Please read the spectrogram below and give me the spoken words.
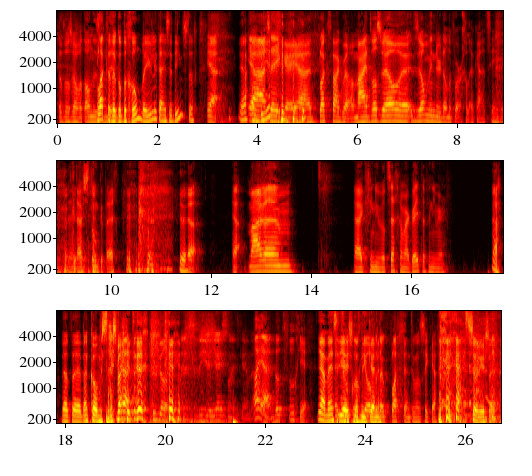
Dat was wel wat anders. Plakt het ook op de grond bij jullie tijdens de dienst? Of? Ja, Ja, ja zeker. Ja, het plakt vaak wel. Maar het, was wel, eh, het is wel minder dan de vorige locatie. Dus, eh, Daar stonk het echt. Ja. ja. ja. maar ehm, ja, ik ging nu wat zeggen, maar ik weet het even niet meer. Ja, dat, eh, dan komen we straks bij je terug je Jezus nog niet kenden. Oh ja, dat vroeg je. Ja, mensen En die toen Jezus nog niet kennen. het ook plakte en toen was ik even... sorry, sorry.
